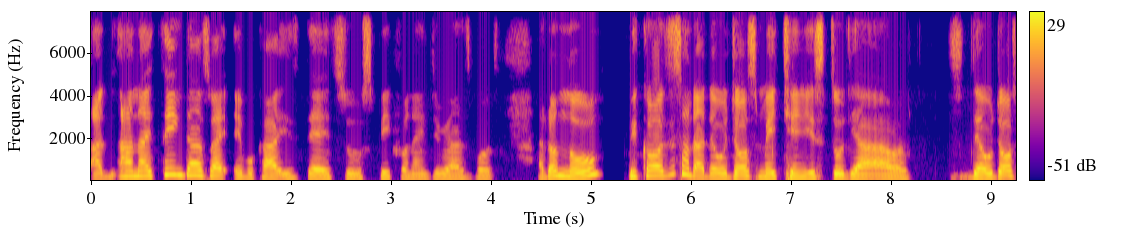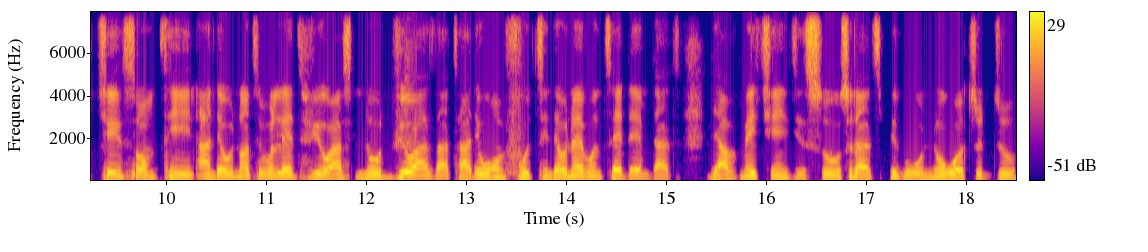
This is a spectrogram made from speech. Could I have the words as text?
And, and I think that's why Ebuka is there to speak for Nigerians, but I don't know. because this one that they will just make changes to their they will just change something and they will not even let viewers know. Viewers that are the one voting they will not even tell them that they have made changes so so that people will know what to do.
